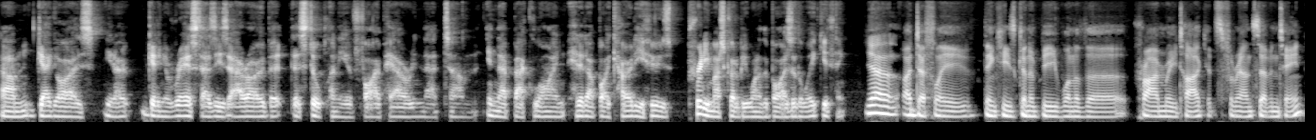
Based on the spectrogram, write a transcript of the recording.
Um, Gagai's you know getting a rest as is Arrow, but there's still plenty of firepower in that um, in that back line headed up by Cody, who's pretty much got to be one of the buys of the week. You think? Yeah, I definitely think he's going to be one of the primary targets for round 17.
